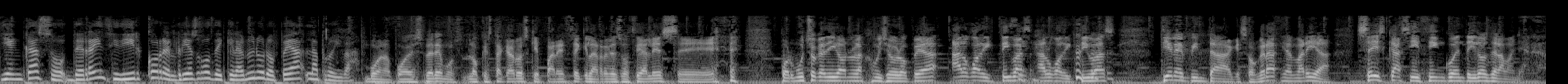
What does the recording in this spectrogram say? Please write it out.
y en caso de reincidir corre el riesgo de que la Unión Europea la prohíba. Bueno, pues veremos. Lo que está claro es que parece que las redes sociales, eh, por mucho que diga o no la Comisión Europea, algo adictivas, algo adictivas, tiene pinta que son. Gracias, María. 6 casi 52 de la mañana.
